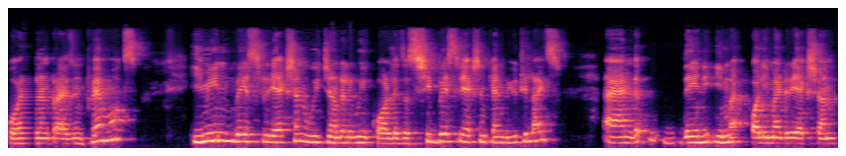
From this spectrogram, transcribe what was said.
covalent triazine frameworks. Imine-based reaction, which generally we call as a Schiff-based reaction, can be utilized. And then polyimide reaction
